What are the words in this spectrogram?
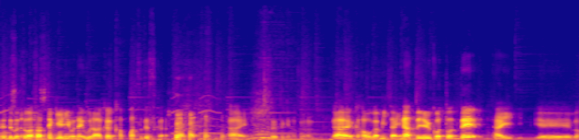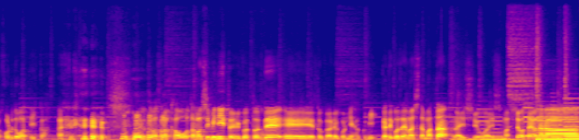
レッドブル翼って芸人はね、裏垢が活発ですから。はい、そういう時の顔はい顔が見たいなということで、はい、えーまあこれで終わっていいか。はい、翼の顔をお楽しみにということで、えー、とかレコ2泊3日でございました。また来週お会いしましょう。さようなら。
